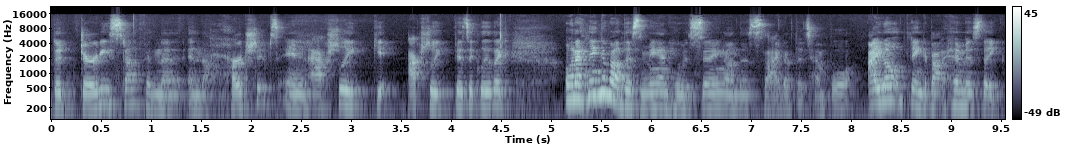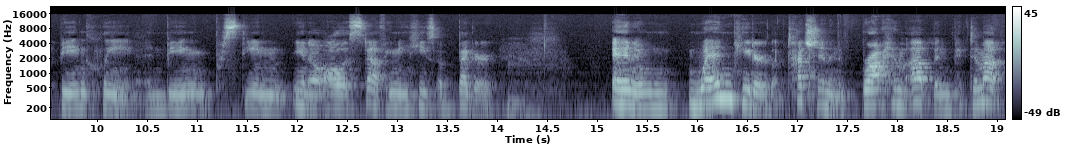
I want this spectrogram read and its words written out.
the dirty stuff and the and the hardships and actually get actually physically like when I think about this man who was sitting on this side of the temple, I don't think about him as like being clean and being pristine, you know, all this stuff. I mean, he's a beggar. And when Peter like touched him and brought him up and picked him up,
